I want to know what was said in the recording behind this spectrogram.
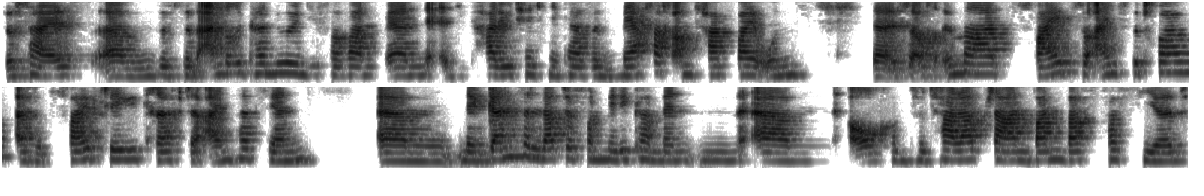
Das heißt, ähm, das sind andere Kanülen, die verwandt werden. Die Kardiotechniker sind mehrfach am Tag bei uns. Da ist auch immer zwei zu eins Betreuung, also zwei Pflegekräfte, ein Patient, ähm, eine ganze Latte von Medikamenten, ähm, auch ein totaler Plan, wann was passiert.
